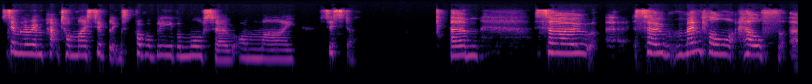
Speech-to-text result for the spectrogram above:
similar impact on my siblings, probably even more so on my sister. Um, so, so mental health uh,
